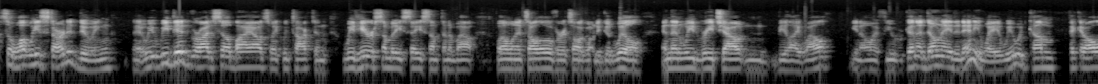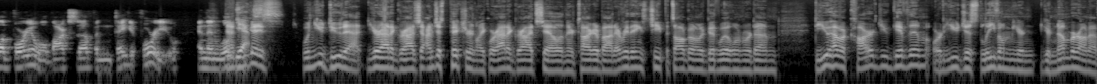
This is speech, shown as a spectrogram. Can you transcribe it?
so what we started doing, uh, we we did garage sale buyouts, like we talked, and we'd hear somebody say something about, well, when it's all over, it's all going to Goodwill, and then we'd reach out and be like, well, you know, if you were going to donate it anyway, we would come pick it all up for you. We'll box it up and take it for you, and then we'll Now, do Yes. you guys when you do that, you're at a garage. I'm just picturing like we're at a garage sale and they're talking about everything's cheap. It's all going to Goodwill when we're done. Do you have a card you give them, or do you just leave them your your number on a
